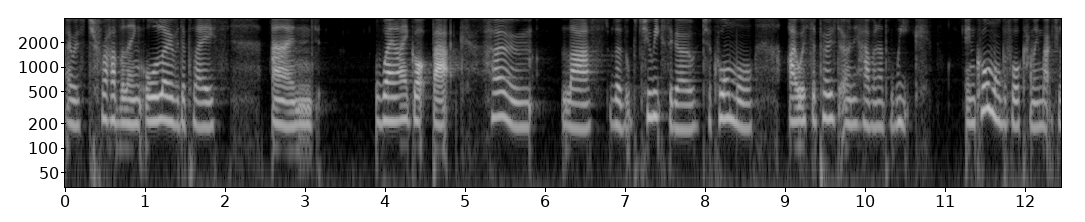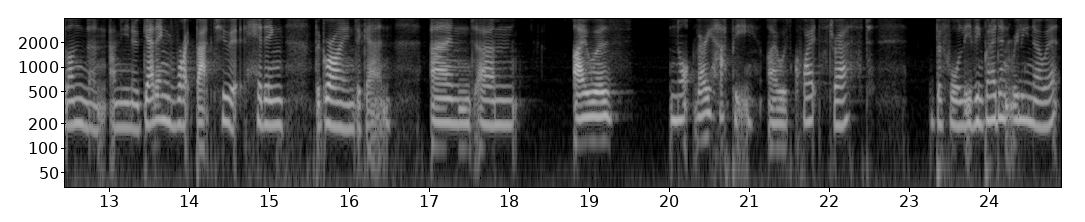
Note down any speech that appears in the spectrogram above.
I was traveling all over the place. And when I got back home last, two weeks ago to Cornwall, I was supposed to only have another week in Cornwall before coming back to London and, you know, getting right back to it, hitting the grind again. And um, I was not very happy. I was quite stressed before leaving, but I didn't really know it.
